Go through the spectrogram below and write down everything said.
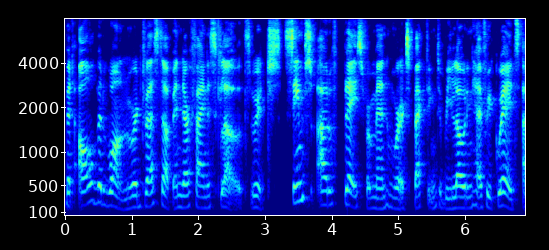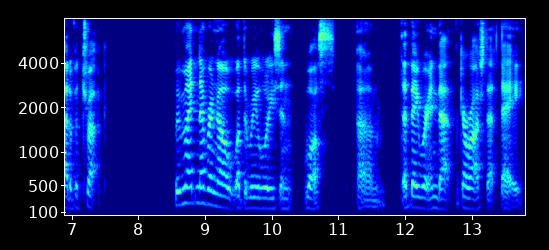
But all but one were dressed up in their finest clothes, which seems out of place for men who were expecting to be loading heavy grades out of a truck. We might never know what the real reason was um, that they were in that garage that day,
